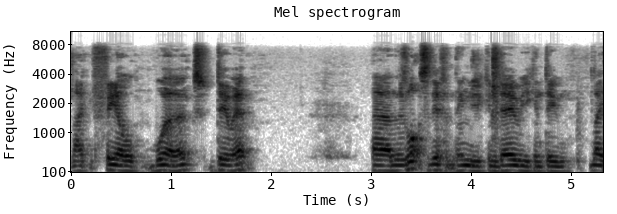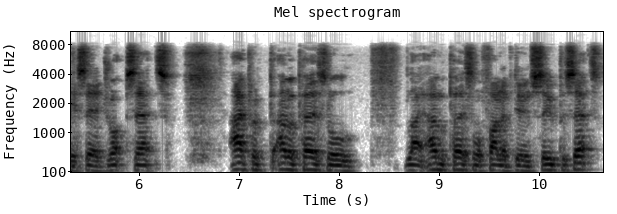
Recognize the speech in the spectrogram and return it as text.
like feel works, do it. Um, there's lots of different things you can do. You can do, like I say, drop sets. I I'm a personal like I'm a personal fan of doing supersets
